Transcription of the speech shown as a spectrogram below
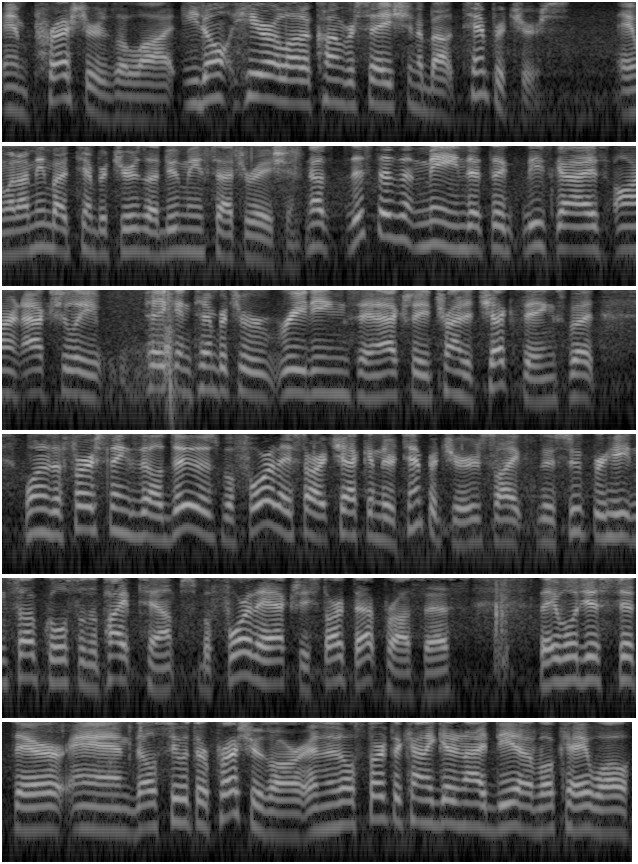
in pressures a lot. You don't hear a lot of conversation about temperatures. And what I mean by temperatures, I do mean saturation. Now, this doesn't mean that the, these guys aren't actually taking temperature readings and actually trying to check things, but one of the first things they'll do is before they start checking their temperatures, like the superheat and subcool, so the pipe temps, before they actually start that process, they will just sit there and they'll see what their pressures are and then they'll start to kind of get an idea of okay well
